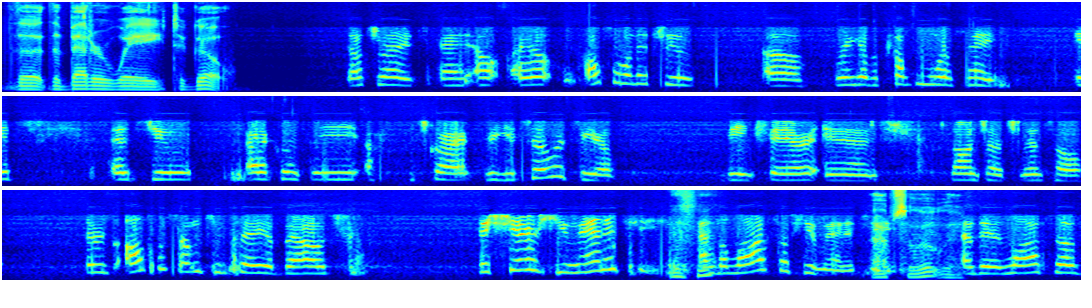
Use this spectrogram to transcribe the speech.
the the better way to go. That's right. And I also wanted to uh, bring up a couple more things. It's as you adequately describe the utility of being fair and non-judgmental. There's also something to say about the shared humanity mm-hmm. and the loss of humanity. Absolutely. And the loss of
